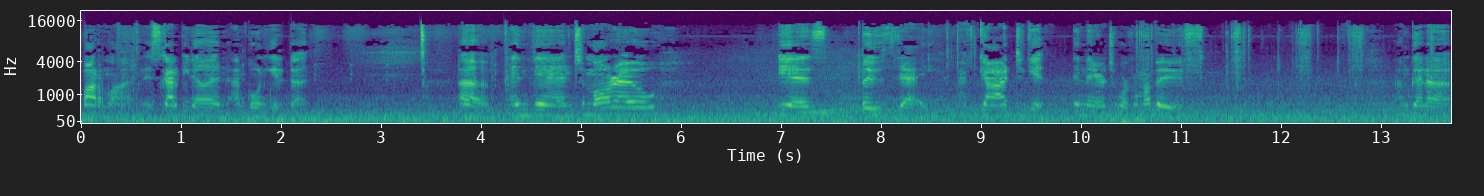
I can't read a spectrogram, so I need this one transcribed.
Bottom line, it's got to be done. I'm going to get it done. Um, and then tomorrow is booth day. I've got to get in there to work on my booth. I'm gonna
